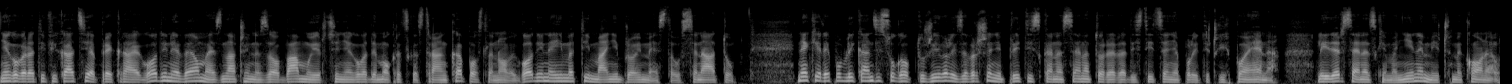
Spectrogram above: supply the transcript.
Njegova ratifikacija pre kraja godine veoma je značajna za Obamu jer će njegova demokratska stranka posle nove godine imati manji broj mesta u Senatu. Neki republikanci su ga optuživali za vršenje pritiska na senatore radi sticanja političkih poena. Lider senatske manjine Mitch McConnell.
